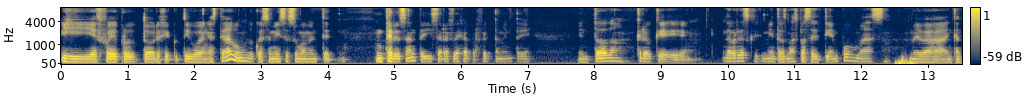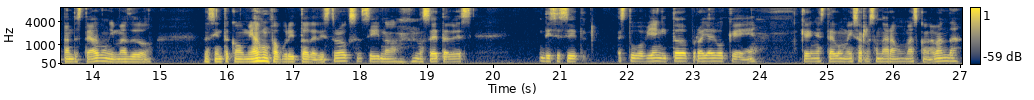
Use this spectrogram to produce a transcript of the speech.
Y él fue productor ejecutivo en este álbum, lo cual se me hizo sumamente interesante y se refleja perfectamente en todo. Creo que la verdad es que mientras más pase el tiempo, más me va encantando este álbum y más lo, lo siento como mi álbum favorito de The Strokes. Sí, no, no sé, tal vez This estuvo bien y todo, pero hay algo que, que en este álbum me hizo resonar aún más con la banda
